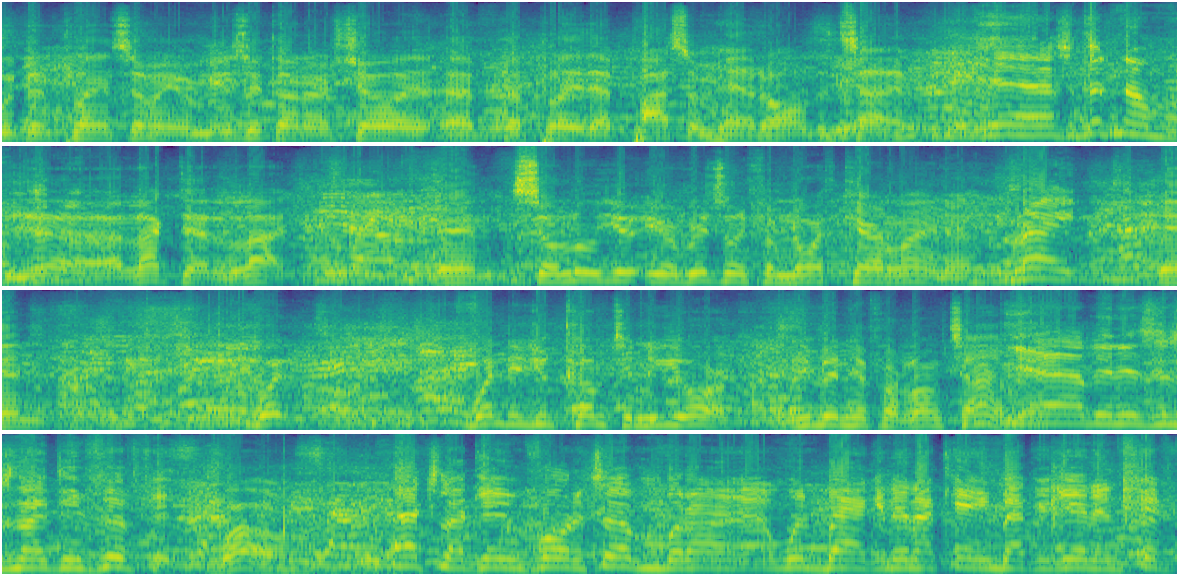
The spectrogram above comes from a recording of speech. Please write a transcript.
We've been playing some of your music on our show. I, I, play that Possum Head all the time. Yeah, that's a good number. good Yeah, I like that a lot. And so, Lou, you're, you're originally from North Carolina, Right. and what? When did you come to New York? You've been here for a long time. right? Yeah, I've been here since 1950. Wow. Actually, I came in 47, but I, I went back and then I came back again in 50.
